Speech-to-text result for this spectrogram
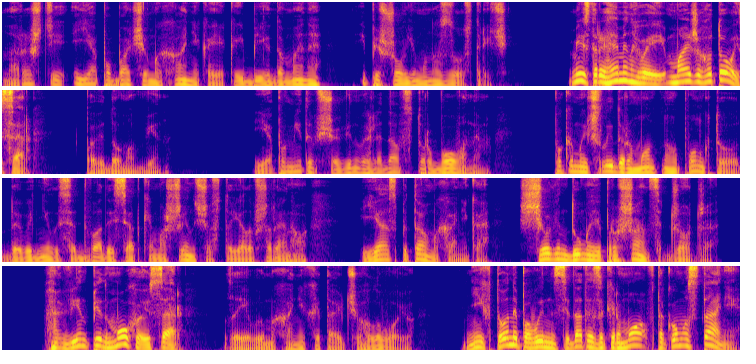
Нарешті я побачив механіка, який біг до мене, і пішов йому назустріч. Містер Гемінгвей майже готовий, сер, повідомив він. Я помітив, що він виглядав стурбованим. Поки ми йшли до ремонтного пункту, де виднілися два десятки машин, що стояли в шеренгу, я спитав механіка, що він думає про шанси Джорджа. Він під мухою, сер, заявив механік, хитаючи головою. Ніхто не повинен сідати за кермо в такому стані.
